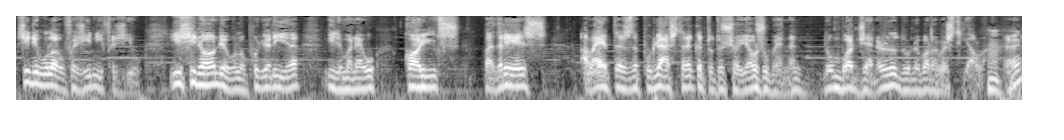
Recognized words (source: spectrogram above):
Si n'hi voleu afegir, n'hi afegiu. I si no, aneu a la polleria i demaneu colls, pedrers, aletes de pollastre, que tot això ja us ho venen, d'un bon gènere, d'una bona bestiola. Eh?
